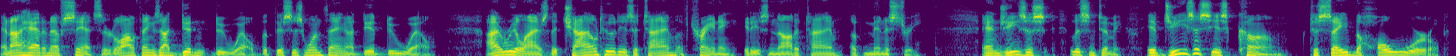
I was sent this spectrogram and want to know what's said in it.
and I had enough sense. There are a lot of things I didn't do well, but this is one thing I did do well. I realized that childhood is a time of training, it is not a time of ministry. And Jesus, listen to me, if Jesus is come to save the whole world,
